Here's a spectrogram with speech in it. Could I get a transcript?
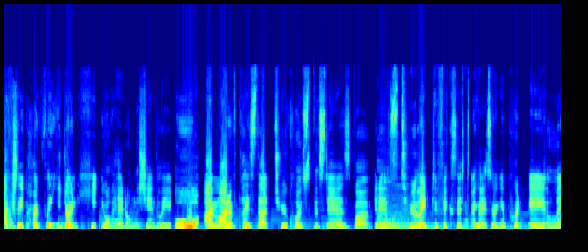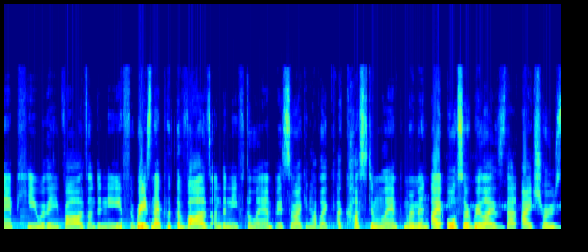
Actually, hopefully you don't hit your head on the chandelier. Or I might have placed that too close to the stairs, but it is too late to fix it. Okay, so we can put a lamp here with a vase underneath. The reason I put the vase underneath the lamp is so I can have like a custom lamp moment. I also realized that I chose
